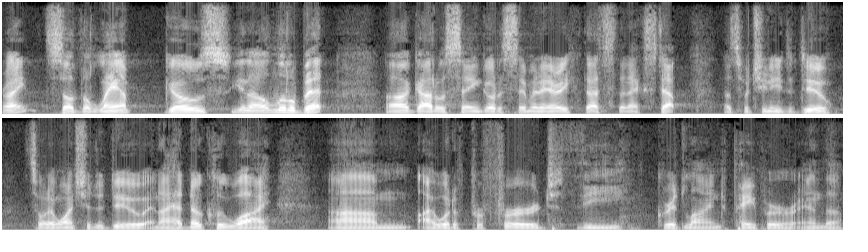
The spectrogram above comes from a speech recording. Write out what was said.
right? So the lamp goes, you know, a little bit. Uh, God was saying, go to seminary. That's the next step. That's what you need to do. That's what I want you to do. And I had no clue why. Um, I would have preferred the grid lined paper and the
